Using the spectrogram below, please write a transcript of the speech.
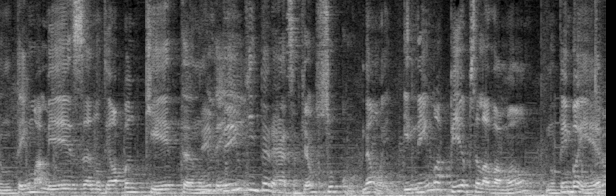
não tem uma mesa, não tem uma banqueta, não Tem, tem. tem o que interessa, que é o suco. Não, e e nenhuma pia pra você lavar a mão, não tem banheiro.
